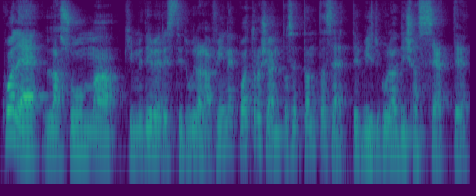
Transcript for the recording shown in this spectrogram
Qual è la somma che mi deve restituire alla fine? 477,17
